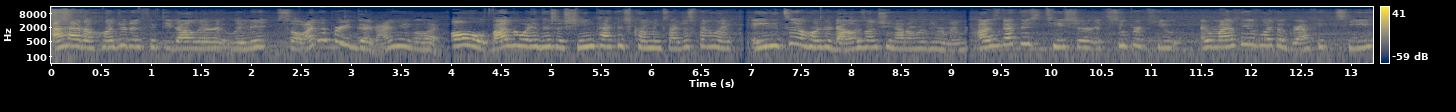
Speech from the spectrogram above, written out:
I had a $150 limit, so I did pretty good. I ain't even gonna lie. Oh, by the way, there's a Shein package coming, because I just spent like 80 to $100 on Shein. I don't really remember. I just got this t-shirt. It's super cute. It reminds me of like a graphic tee,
